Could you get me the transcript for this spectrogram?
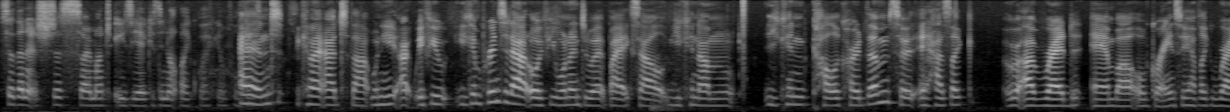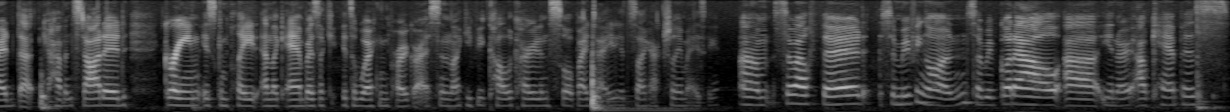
So then it's just so much easier because you're not like working on And can I add to that? When you uh, if you you can print it out, or if you want to do it by Excel, you can um you can color code them so it has like a a red, amber, or green. So you have like red that you haven't started, green is complete, and like amber is like it's a work in progress. And like if you color code and sort by date, it's like actually amazing. Um, so our third, so moving on, so we've got our uh, you know our campus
